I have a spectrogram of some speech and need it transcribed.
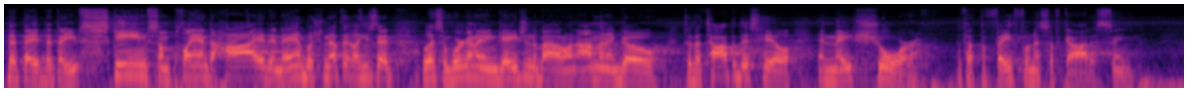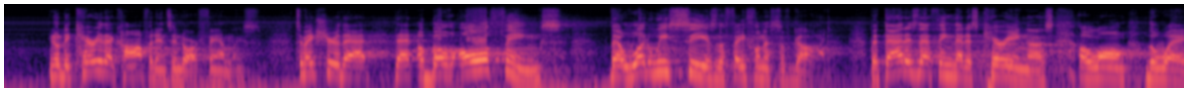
that they, that they schemed some plan to hide and ambush, nothing. Like he said, listen, we're going to engage in the battle, and I'm going to go to the top of this hill and make sure that the faithfulness of God is seen. You know, to carry that confidence into our families, to make sure that, that above all things, that what we see is the faithfulness of God. That that is that thing that is carrying us along the way.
